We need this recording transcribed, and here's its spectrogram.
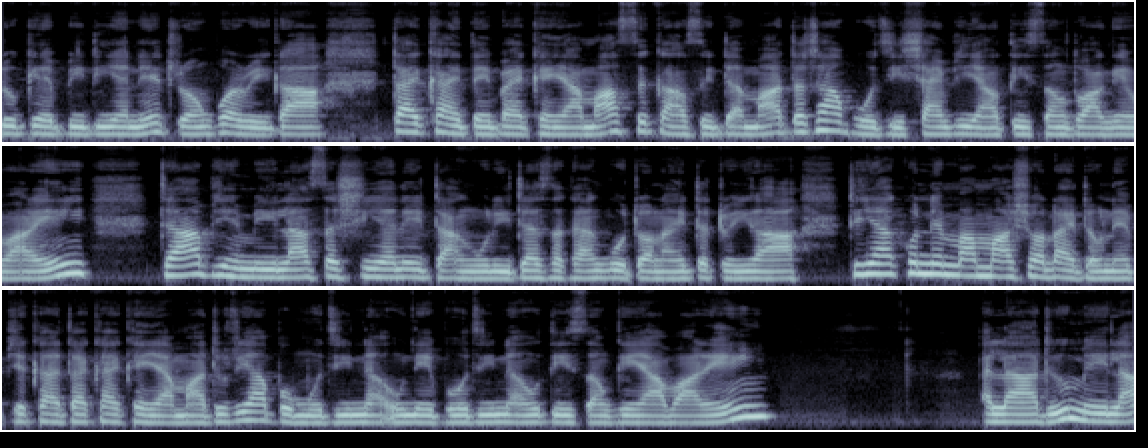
လူကယ် PDF နဲ့ဒရုန်းဖွဲ့တွေကတိုက်ခိုက်သိမ်းပိုက်ခဲ့ရမှာစစ်ကောင်စီတပ်မှတထဖို့ကြီးရှိုင်းပြအောင်တည်ဆုံသွားခဲ့ပါတယ်။ဒါအပြင်မေလ18ရက်နေ့တောင်ငူလီတပ်စခန်းကိုတော်လိုင်းတပ်တွေကတရားခုနှစ်မမရှော့လိုက်တုံးနဲ့ပြစ်ခတ်တိုက်ခိုက်ခဲ့ရမှာဒုတိယပုံမှုကြီးနှစ်ဦးနဲ့ဗိုလ်ကြီးနှစ်ဦးတည်ဆုံခဲ့ရပါတယ်။အလာဒူမေလာ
